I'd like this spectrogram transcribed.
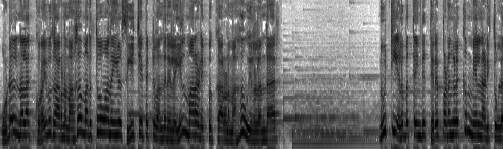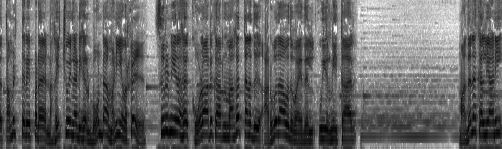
உடல் நலக் குறைவு காரணமாக மருத்துவமனையில் சிகிச்சை பெற்று வந்த நிலையில் மாரடைப்பு காரணமாக உயிரிழந்தார். நூற்றி எழுபத்தைந்து திரைப்படங்களுக்கும் மேல் நடித்துள்ள தமிழ் திரைப்பட நகைச்சுவை நடிகர் போண்டா மணி அவர்கள் சிறுநீரக கோளாறு காரணமாக தனது அறுபதாவது வயதில் உயிர் நீத்தார். மதன கல்யாணி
